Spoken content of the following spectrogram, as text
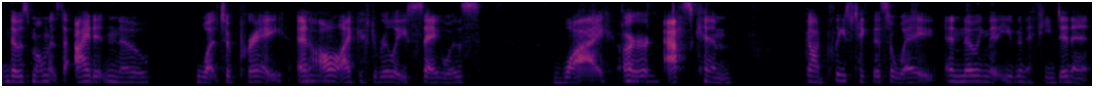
those moments that I didn't know what to pray and Mm. all I could really say was why or Mhm. ask him God please take this away and knowing that even if he didn't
